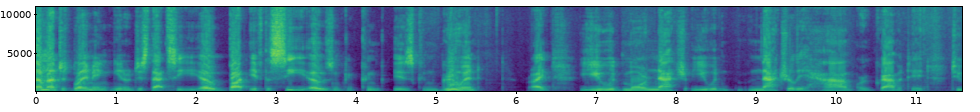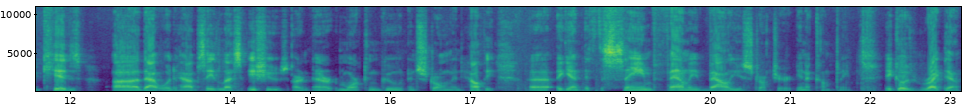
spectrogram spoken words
I'm not just blaming, you know, just that CEO, but if the CEO is, con- is congruent, right, you would more natural, you would naturally have or gravitate to kids uh, that would have, say, less issues, are, are more congruent and strong and healthy. Uh, again, it's the same family value structure in a company. It goes right down.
